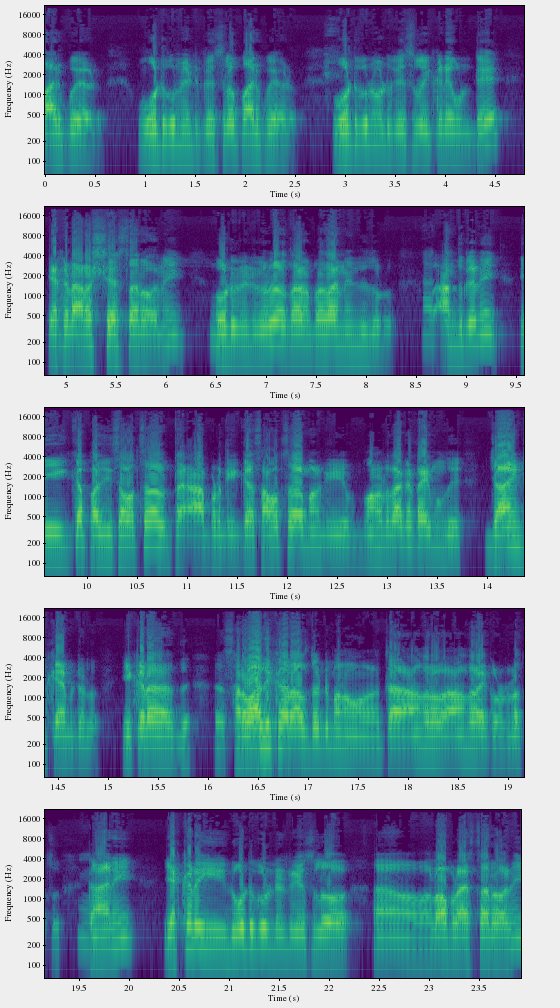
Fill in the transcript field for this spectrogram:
పారిపోయాడు. ఓటుకు నోటు కేసులో పారిపోయాడు. ఓటుకు నోటు కేసులో ఇక్కడే ఉంటే ఎక్కడ అరెస్ట్ చేస్తారో అని ఓటుకు నోటు కేసులో తన ప్రధాన నిందితుడు. అందుకని ఇంకా పది సంవత్సరాలు అప్పటికి ఇంకా సంవత్సరాలు మనకి మొన్నటి దాకా టైం ఉంది. Joint capital. ఇక్కడ సర్వాధికారాలతోటి మనం ఆంధ్ర ఆంధ్ర ఇక్కడ ఉండొచ్చు. కానీ ఎక్కడ ఈ నోటుకుంటే కేసులో లోపల వేస్తారో అని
